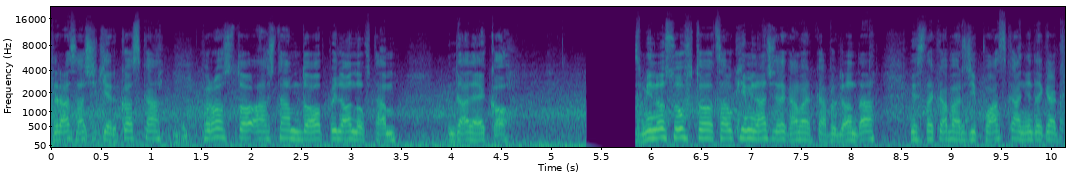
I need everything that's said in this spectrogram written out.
Trasa Siekierkowska prosto aż tam do pylonów, tam daleko. Z minusów to całkiem inaczej ta kamerka wygląda. Jest taka bardziej płaska, nie tak jak e,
